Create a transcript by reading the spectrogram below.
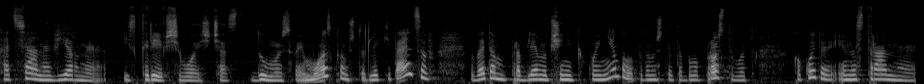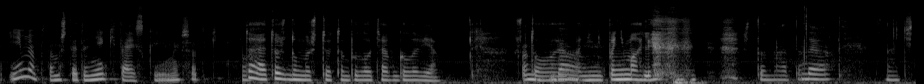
Хотя, наверное, и скорее всего я сейчас думаю своим мозгом, что для китайцев в этом проблем вообще никакой не было, потому что это было просто вот какое-то иностранное имя, потому что это не китайское имя все таки Да, я тоже думаю, что это было у тебя в голове, что да. они не понимали, что надо. Да. Значит.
